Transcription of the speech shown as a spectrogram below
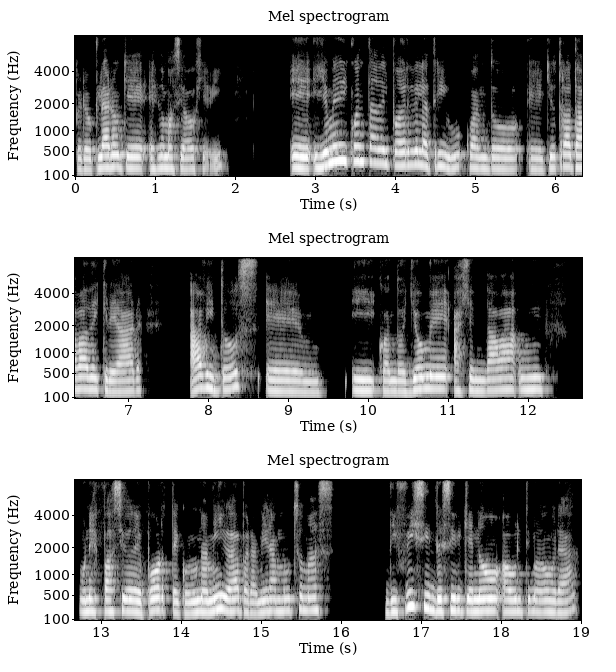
pero claro que es demasiado heavy. y yo me di cuenta del poder de la tribu cuando yo trataba de crear hábitos em, y cuando yo me agendaba un, un espacio de deporte con una amiga, para mí era mucho más difícil decir que no a última hora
